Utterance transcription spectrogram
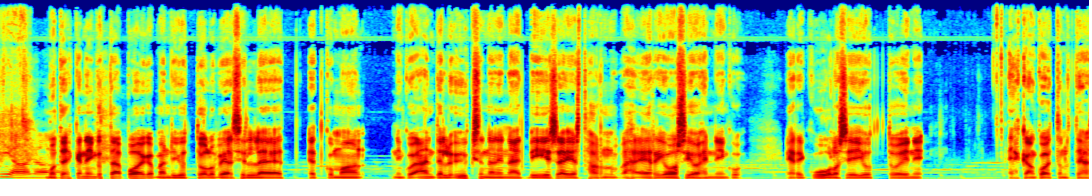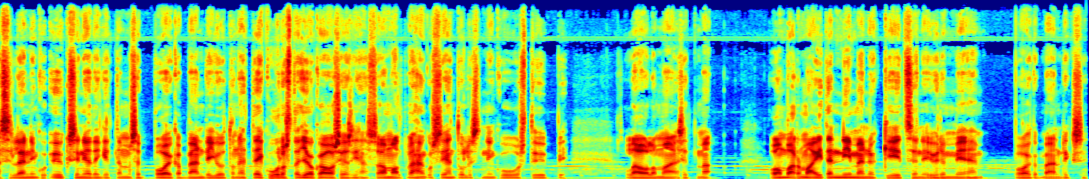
Mutta ehkä niinku tämä poikabändi juttu on ollut vielä silleen, että et kun mä oon niinku ääntellyt yksinäni näitä biisejä ja sitten vähän eri osioihin niinku eri kuulosia juttuja, niin ehkä on koittanut tehdä silleen niinku yksin jotenkin tämmöisen poikabändin jutun, että ei kuulosta joka osio ihan samalta. Vähän kuin siihen tulisi niinku uusi tyyppi laulamaan ja sitten mä oon varmaan itse nimennytkin itseni yhden miehen poikabändiksi.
